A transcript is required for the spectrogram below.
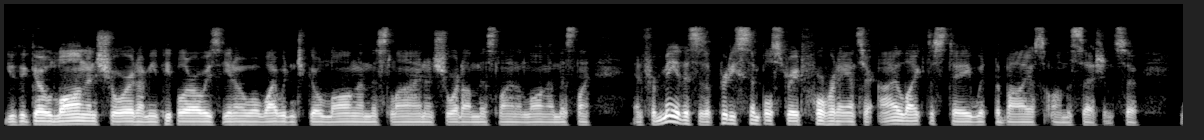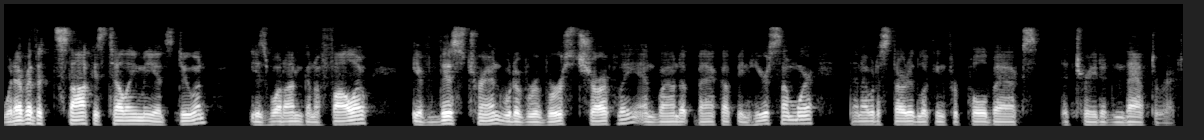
You could go long and short. I mean, people are always, you know, well, why wouldn't you go long on this line and short on this line and long on this line? And for me, this is a pretty simple, straightforward answer. I like to stay with the bias on the session. So whatever the stock is telling me it's doing is what I'm going to follow. If this trend would have reversed sharply and wound up back up in here somewhere, then I would have started looking for pullbacks that traded in that direction.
